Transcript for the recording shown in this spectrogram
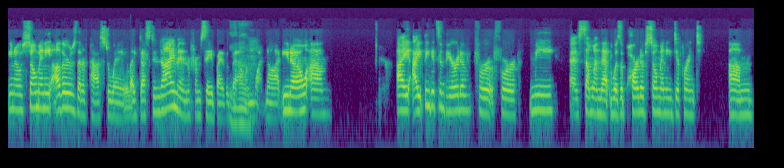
you know, so many others that have passed away, like Dustin Diamond from Saved by the Bell Yeah. and whatnot. You know, um, I I think it's imperative for for me as someone that was a part of so many different um,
